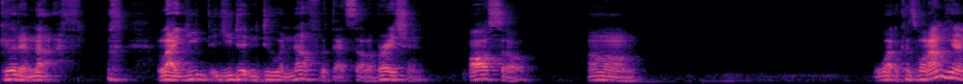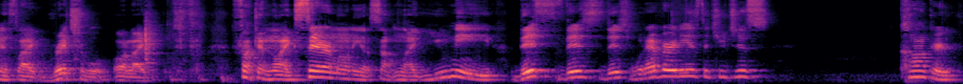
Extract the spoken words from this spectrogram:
good enough. like you you didn't do enough with that celebration. Also, um what because what I'm hearing is like ritual or like fucking like ceremony or something. Like you need this, this, this, whatever it is that you just conquered.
